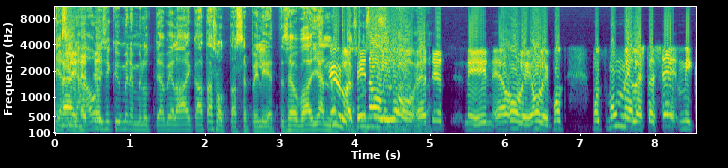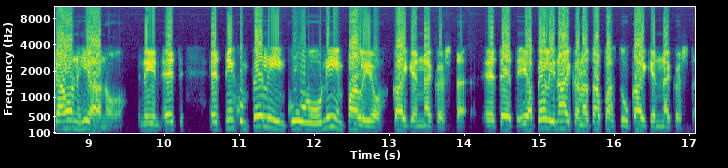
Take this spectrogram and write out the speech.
Ja näin, siinähän et- oli et- se 10 minuuttia vielä aikaa tasoittaa se peli, että se on vaan jännä. Kyllä, siinä oli joo. Et, et, niin, ja oli, oli. Mutta mut mun mielestä se, mikä on hienoa, niin että et niin kun peliin kuuluu niin paljon kaiken näköistä, et, et, ja pelin aikana tapahtuu kaiken näköistä.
